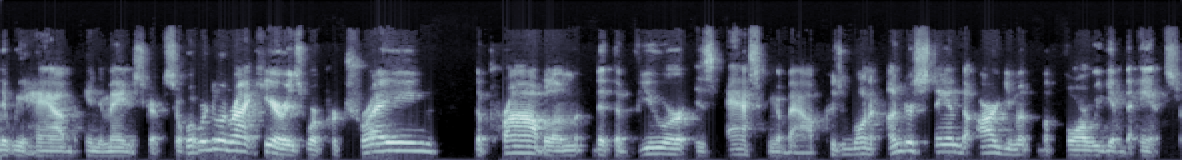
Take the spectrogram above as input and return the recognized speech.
that we have in the manuscripts. So what we're doing right here is we're portraying the problem that the viewer is asking about because we want to understand the argument before we give the answer.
